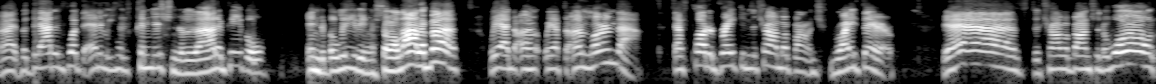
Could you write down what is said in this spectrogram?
All right, but that is what the enemy has conditioned a lot of people into believing. So a lot of us, we had to un- we have to unlearn that. That's part of breaking the trauma bond right there. Yes, the trauma bond to the world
